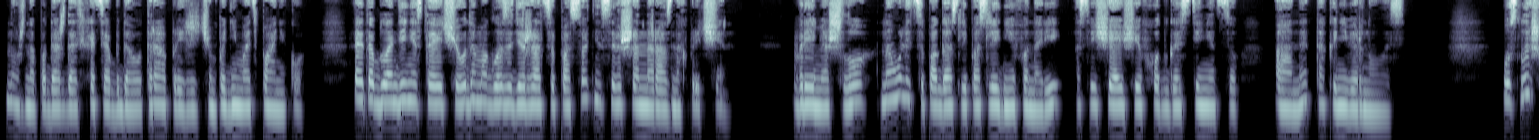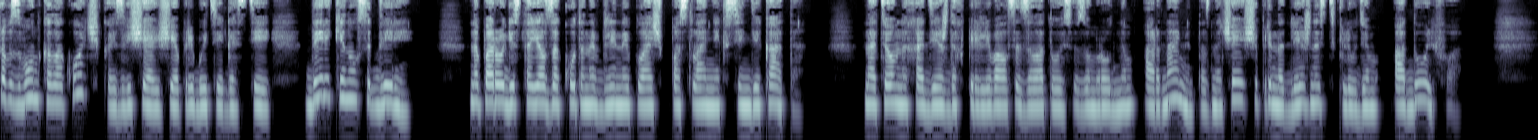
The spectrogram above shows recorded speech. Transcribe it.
Нужно подождать хотя бы до утра, прежде чем поднимать панику. Эта блондинистое чудо могло задержаться по сотне совершенно разных причин. Время шло, на улице погасли последние фонари, освещающие вход в гостиницу, а Аннет так и не вернулась. Услышав звон колокольчика, извещающий о прибытии гостей, Дерри кинулся к двери. На пороге стоял закутанный в длинный плащ посланник синдиката. На темных одеждах переливался золотой с изумрудным орнамент, означающий принадлежность к людям Адольфа.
